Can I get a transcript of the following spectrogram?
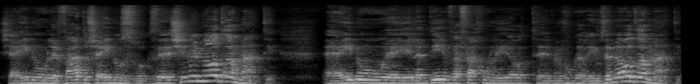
שהיינו לבד או שהיינו זוג, זה שינוי מאוד דרמטי. היינו ילדים והפכנו להיות מבוגרים, זה מאוד דרמטי.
